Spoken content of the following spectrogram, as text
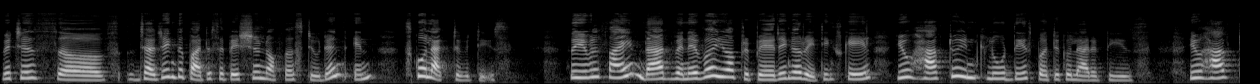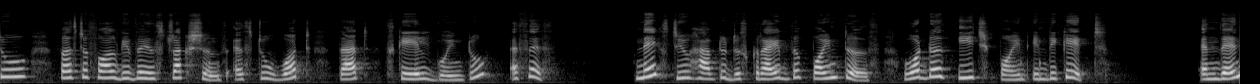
which is uh, judging the participation of a student in school activities. So, you will find that whenever you are preparing a rating scale, you have to include these particularities. You have to first of all give the instructions as to what that scale going to assess. Next, you have to describe the pointers. What does each point indicate? And then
